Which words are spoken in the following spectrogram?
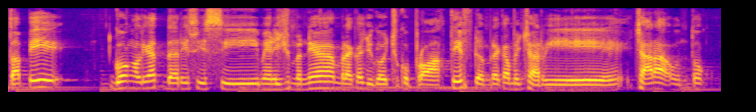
Tapi gue ngelihat dari sisi manajemennya mereka juga cukup proaktif dan mereka mencari cara untuk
